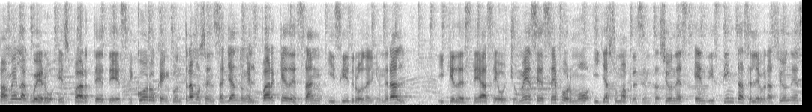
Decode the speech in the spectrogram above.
Pamela Güero es parte de este coro que encontramos ensayando en el Parque de San Isidro del General y que desde hace ocho meses se formó y ya suma presentaciones en distintas celebraciones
